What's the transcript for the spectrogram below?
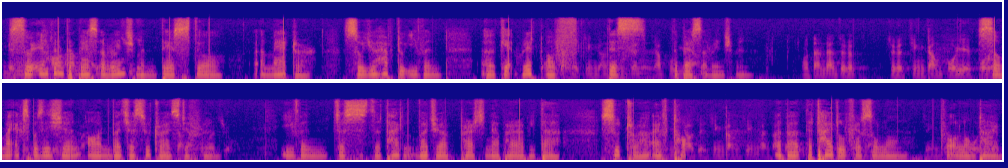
连 So 美好 even 的 the 安排 best 都要去 arrangement, there's still a matter. So you have to even uh, get rid 我 of 讲的金刚经 this 跟人家不 the 一样 best arrangement. So my exposition on Vajrasutra is different. Even just the title Vajraprajnaparamita Sutra, I've talked about the title for so long, for a long time.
